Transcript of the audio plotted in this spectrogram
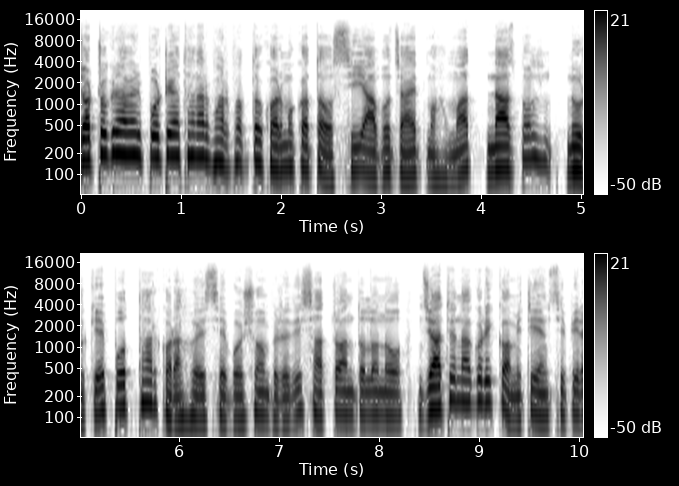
চট্টগ্রামের পটিয়া থানার ভারপ্রাপ্ত কর্মকর্তা ওসি আবু জায়েদ মোহাম্মদ নাজমুল নূরকে প্রত্যাহার করা হয়েছে। বৈষম্য বিরোধী ছাত্র আন্দোলন ও জাতীয় নাগরিক কমিটি এনসিপির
